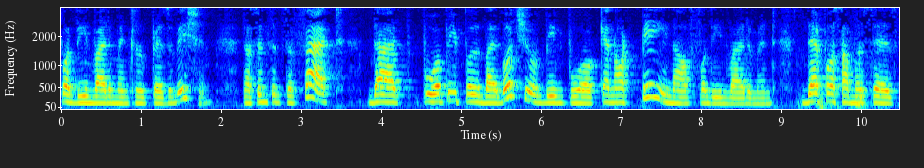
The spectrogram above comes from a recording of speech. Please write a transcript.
for the environmental preservation. Now, since it's a fact that poor people, by virtue of being poor, cannot pay enough for the environment, therefore Summers says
